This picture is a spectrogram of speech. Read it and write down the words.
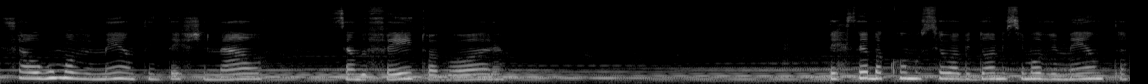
se há algum movimento intestinal sendo feito agora. Perceba como seu abdômen se movimenta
